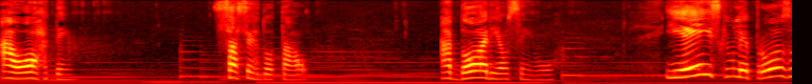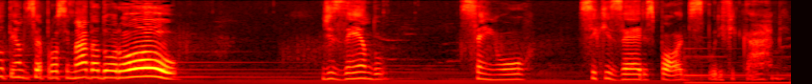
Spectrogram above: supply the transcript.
A ordem sacerdotal. Adore ao Senhor. E eis que um leproso, tendo se aproximado, adorou, dizendo: Senhor, se quiseres, podes purificar-me.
